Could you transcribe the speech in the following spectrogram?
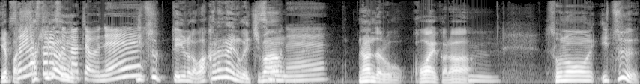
やっぱそれがスト先レスになっが、ちゃういね。つっていうのが分からないのが一番、ね。なんだろう、怖いから、うん。そのいつ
